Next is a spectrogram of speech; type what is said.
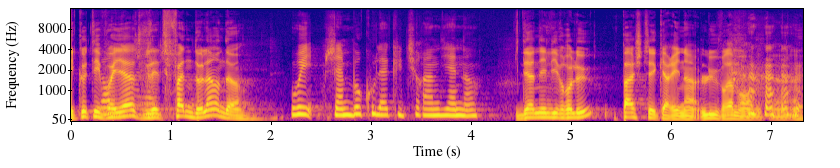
Et côté voyage, vous mariage. êtes fan de l'Inde Oui, j'aime beaucoup la culture indienne. Dernier livre lu Pas acheté, Karine. hein. Lu vraiment. avec, euh,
